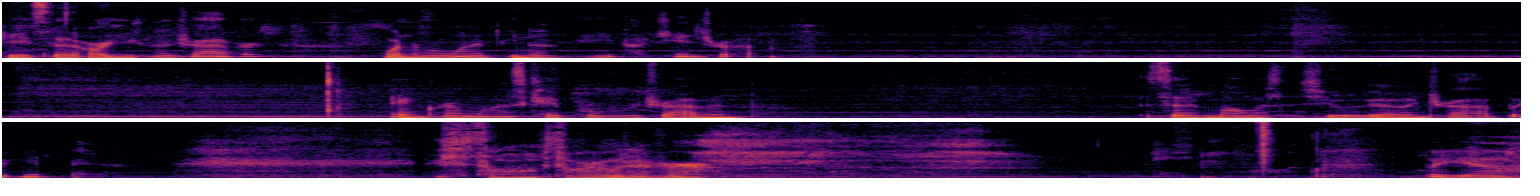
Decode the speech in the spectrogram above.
He said, Are you to drive her? Well, number one, if you know me, I can't drive. And Grandma is capable of driving. So Mama said she would go and drive, but yeah, it's just a long story, whatever. But yeah,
